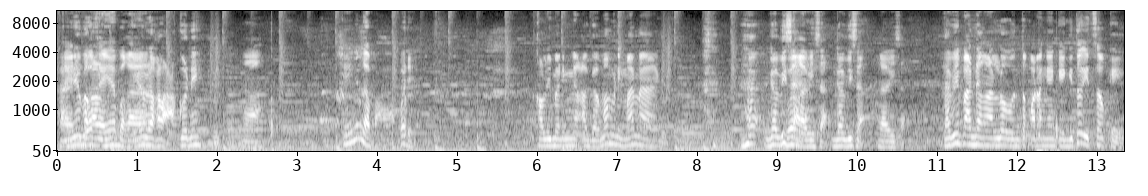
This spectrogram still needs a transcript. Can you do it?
Karena kain dia bakal kayaknya bakal kayaknya bakal laku nih. Nah kayaknya nggak apa-apa deh Kalau dibandingin agama mending mana gitu. Nggak bisa. Gua nggak bisa. Nggak bisa. nggak bisa Tapi pandangan lo untuk orang yang kayak gitu it's okay.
